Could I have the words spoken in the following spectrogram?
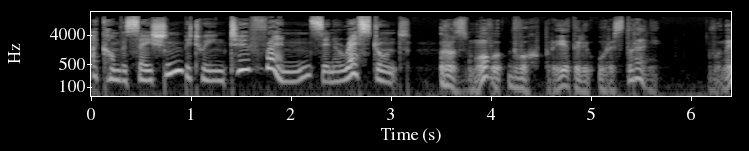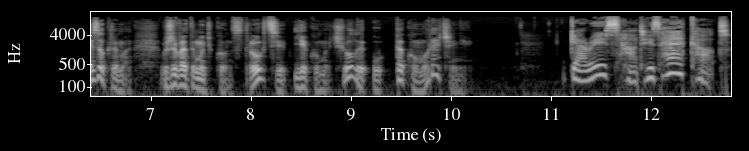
A conversation between two friends in a restaurant. Розмову двох приятелів у ресторані. Вони, зокрема, вживатимуть конструкцію, яку ми чули у такому реченні. Gary's had his hair cut.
